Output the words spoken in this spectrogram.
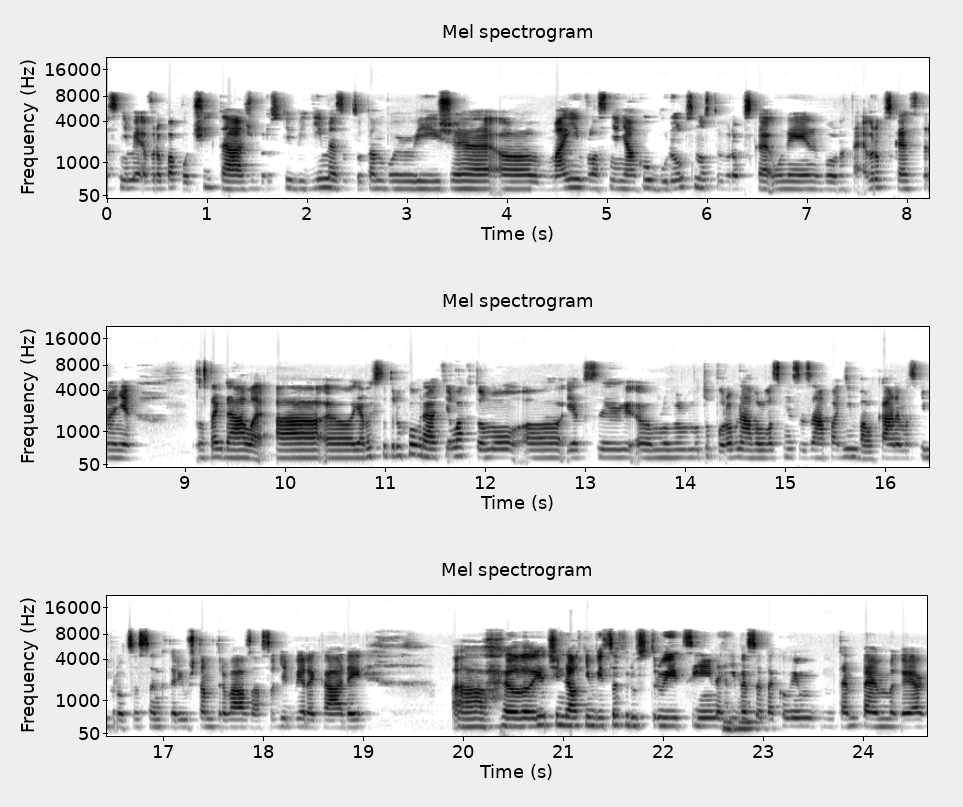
s nimi Evropa počítá, že prostě vidíme, za co tam bojují, že uh, mají vlastně nějakou budoucnost v Evropské unii nebo na té evropské straně a tak dále. A uh, já bych se trochu vrátila k tomu, uh, jak si uh, mluvil, to porovnával vlastně se západním Balkánem a s tím procesem, který už tam trvá v zásadě dvě dekády. A je čím dál tím více frustrující, nehýbe mm-hmm. se takovým tempem, jak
